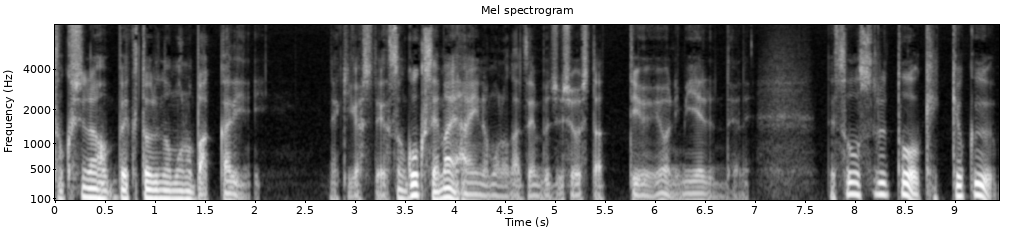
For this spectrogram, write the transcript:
特殊なベクトルのものばっかりな気がして、そのごく狭い範囲のものが全部受賞したっていうように見えるんだよね。で、そうすると結局、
